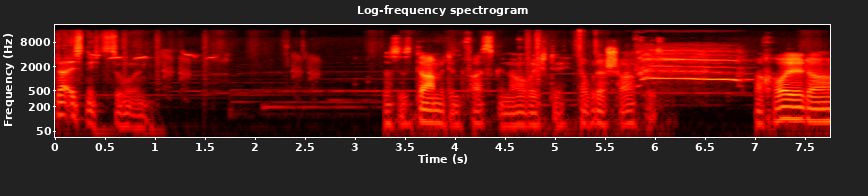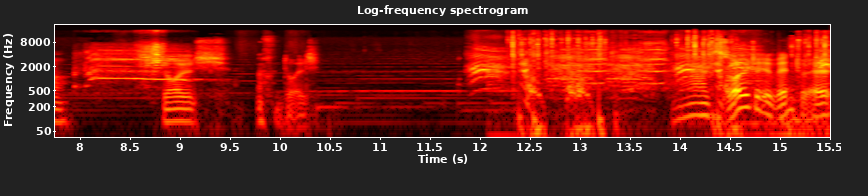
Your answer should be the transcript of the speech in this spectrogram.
Da ist nichts zu holen. Das ist da mit dem Fass, genau richtig. Da, wo der Schaf ist. Wacholder. Dolch. Ach, Dolch. Ja, ich sollte eventuell...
